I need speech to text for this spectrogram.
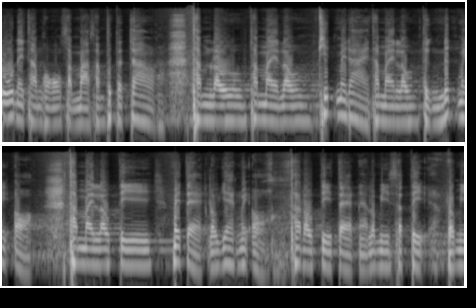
รู้ในธรรมขององค์สัมมาสัมพุทธเจ้าทำเราทำไมเราคิดไม่ได้ทำไมเราถึงนึกไม่ออกทำไมเราตีไม่แตกเราแยกไม่ออก ถ้าเราตีแตกเนี่ยเรามีสติ เรามี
